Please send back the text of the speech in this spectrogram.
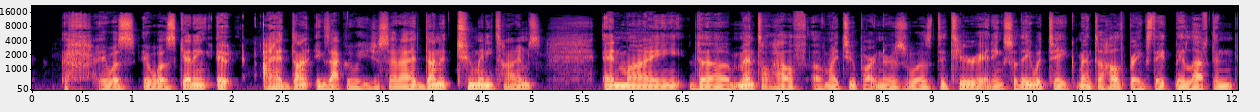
it was it was getting. It, I had done exactly what you just said. I had done it too many times, and my the mental health of my two partners was deteriorating. So they would take mental health breaks. They they left and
